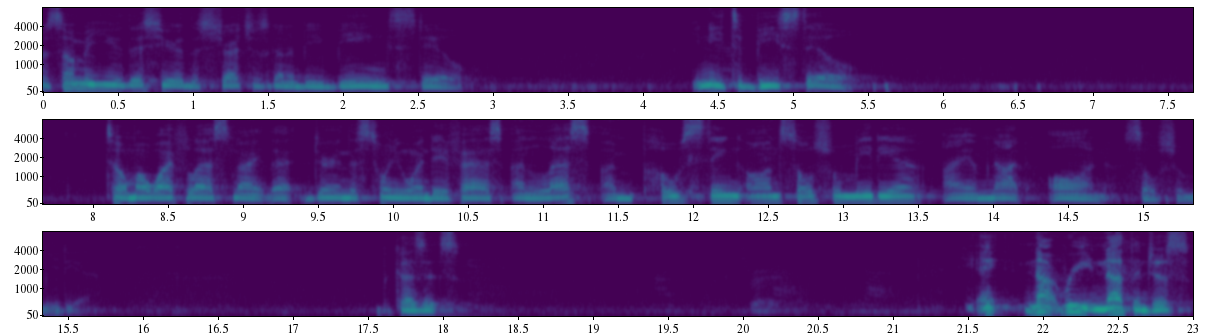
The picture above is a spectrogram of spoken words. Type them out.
For some of you this year, the stretch is going to be being still. You need to be still told my wife last night that during this 21 day fast, unless I'm posting on social media, I am not on social media. Because it's not reading nothing, just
